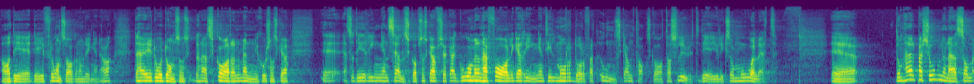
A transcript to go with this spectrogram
Ja, det är, det är från Sagan om ringen. Ja, det här är då de som, den här skaran människor som ska Eh, alltså det är ringens sällskap som ska försöka gå med den här farliga ringen till Mordor för att ondskan ta, ska ta slut. Det är ju liksom målet. Eh, de här personerna som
